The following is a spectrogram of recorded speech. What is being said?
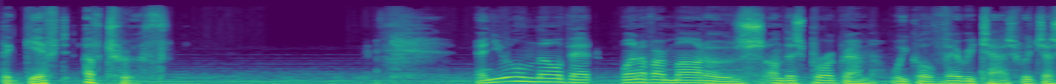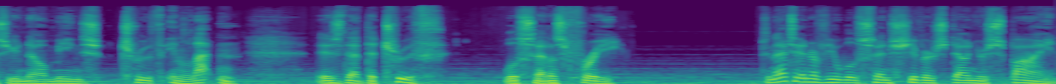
the gift of truth. And you all know that one of our mottos on this program we call Veritas, which, as you know, means truth in Latin, is that the truth will set us free. Tonight's interview will send shivers down your spine,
